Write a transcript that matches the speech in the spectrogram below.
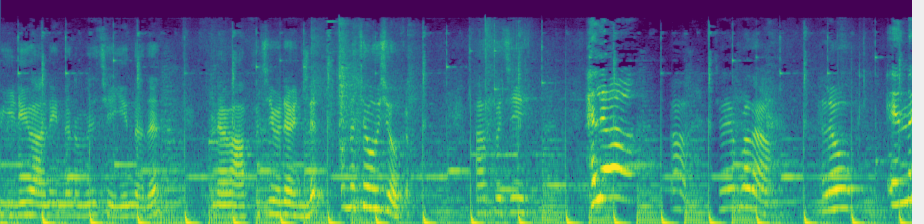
വീഡിയോ ആണ് ഇന്ന് നമ്മൾ ചെയ്യുന്നത്. ഇവിടെ വാപ്പച്ചി ഇവിടെ ഉണ്ട്. ഒന്ന് ചോദിച്ചു നോക്കാം. വാപ്പച്ചി. ഹലോ ആ ചെയ്യാൻ ഹലോ എന്ന്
